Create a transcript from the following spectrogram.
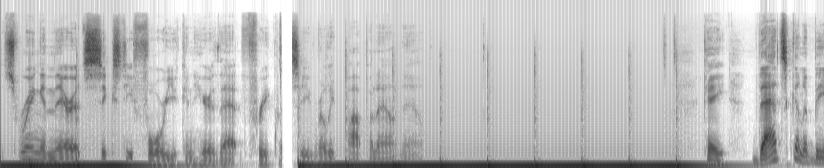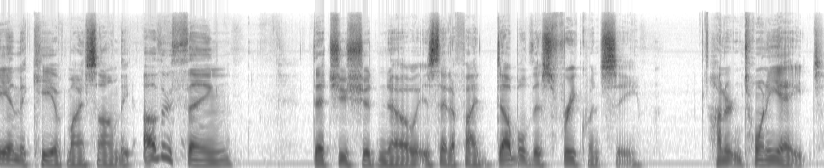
It's ringing there at 64. You can hear that frequency really popping out now. Okay, that's going to be in the key of my song. The other thing that you should know is that if I double this frequency, 128,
